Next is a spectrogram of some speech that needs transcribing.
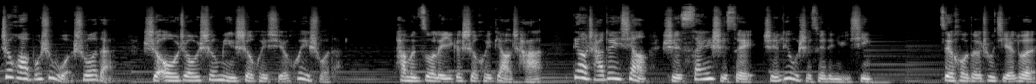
这话不是我说的，是欧洲生命社会学会说的。他们做了一个社会调查，调查对象是三十岁至六十岁的女性。最后得出结论：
